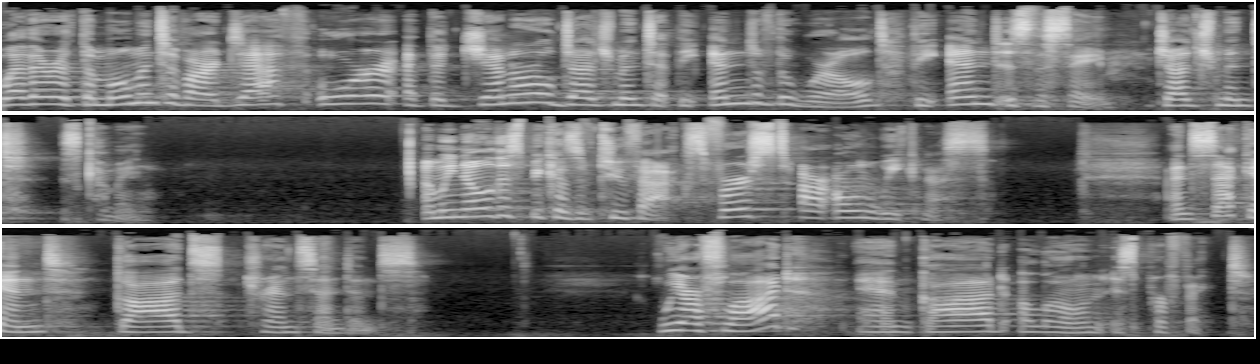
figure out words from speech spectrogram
Whether at the moment of our death or at the general judgment at the end of the world, the end is the same. Judgment is coming. And we know this because of two facts. First, our own weakness. And second, God's transcendence. We are flawed, and God alone is perfect.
